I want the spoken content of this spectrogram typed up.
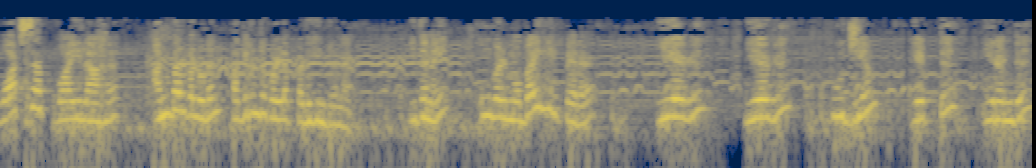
வாட்ஸ்அப் வாயிலாக அன்பர்களுடன் பகிர்ந்து கொள்ளப்படுகின்றன. இதனை உங்கள் மொபைலில் பெற ஏழு ஏழு பூஜ்ஜியம் எட்டு இரண்டு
